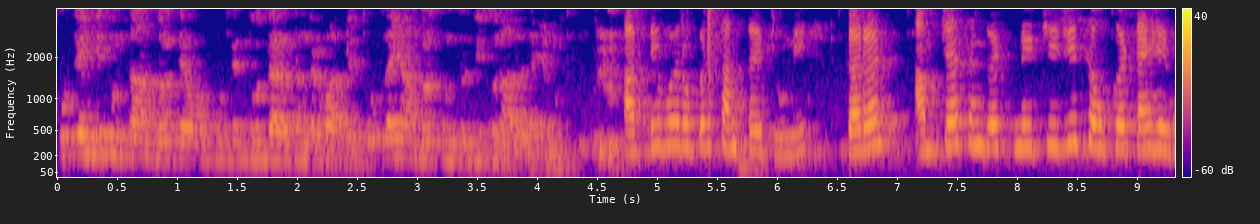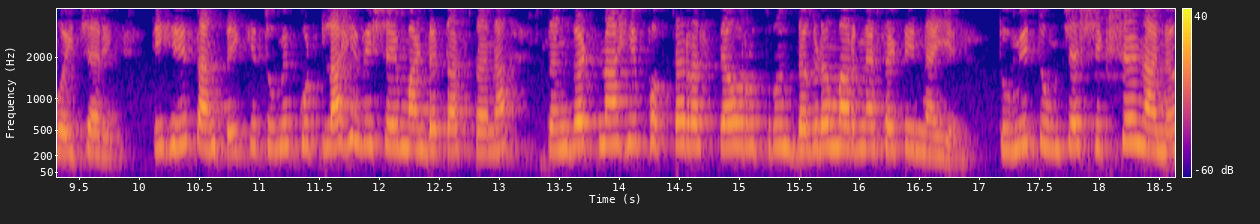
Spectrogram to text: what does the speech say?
कुठेही तुमचं आंदोलन त्या कुठे दूधदारा संदर्भ असेल कुठलाही आंदोलन तुमचं दिसून आलं नाही. अगदी बरोबर सांगताय तुम्ही. कारण आमच्या संघटनेची जी चौकट आहे वैचारिक ती ही सांगते की तुम्ही कुठलाही विषय मांडत असताना संघटना ही फक्त रस्त्यावर उतरून दगड मारण्यासाठी नाही आहे तुम्ही तुमच्या शिक्षणानं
